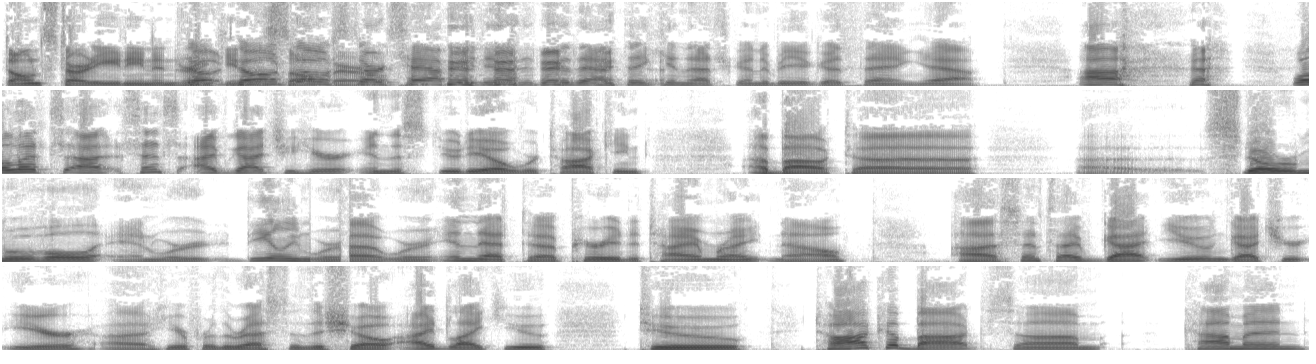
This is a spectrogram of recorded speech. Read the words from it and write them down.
don't, start eating and drinking don't, the salt don't barrels. start tapping into that, thinking that's going to be a good thing. Yeah. Uh, well, let's. Uh, since I've got you here in the studio, we're talking about uh, snow removal, and we're dealing. We're uh, we're in that uh, period of time right now. Uh, since I've got you and got your ear uh, here for the rest of the show, I'd like you to talk about some common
